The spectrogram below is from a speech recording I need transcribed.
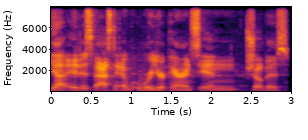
Yeah, it is fascinating. Were your parents in showbiz?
